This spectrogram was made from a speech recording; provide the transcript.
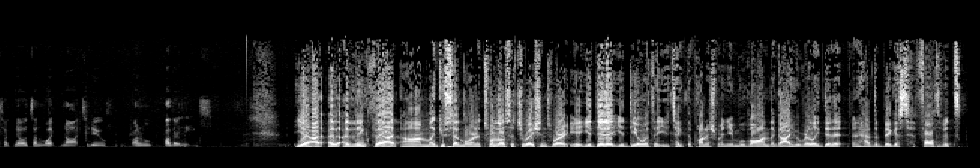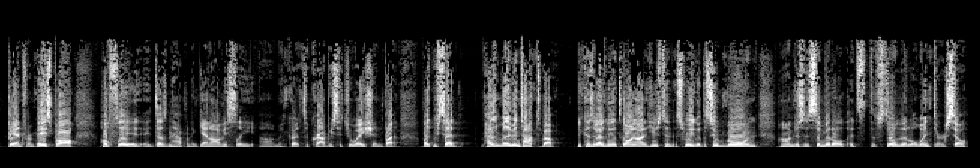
took notes on what not to do on other leagues. Yeah, I, I think that, um, like you said, Lauren, it's one of those situations where you, you did it, you deal with it, you take the punishment, you move on. The guy who really did it and had the biggest fault of it's banned from baseball. Hopefully, it, it doesn't happen again. Obviously, um, it's a crappy situation. But like we said, hasn't really been talked about because of everything that's going on in Houston this week with the Super Bowl and um, just it's the middle, it's the, still the middle of winter, so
